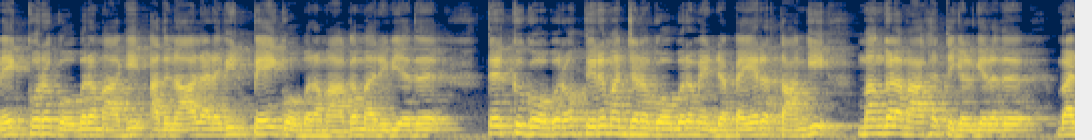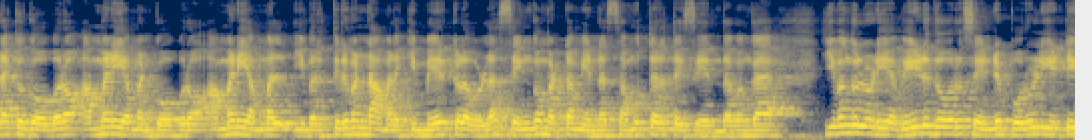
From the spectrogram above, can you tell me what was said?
மேற்குற கோபுரமாகி அது நாளடைவில் பேய் கோபுரமாக மருவியது. தெற்கு கோபுரம் திருமஞ்சன கோபுரம் என்ற பெயரை தாங்கி மங்களமாக திகழ்கிறது. வடக்கு கோபுரம் அம்மணியம்மன் கோபுரம் அம்மணியம்மல் இவர் திருவண்ணாமலைக்கு மேற்கில் உள்ள செங்கமட்டம் என்ற சமுத்திரத்தை சேர்ந்தவங்க. இவங்களுடைய வீடுதோறும் சென்று பொருள் ஈட்டி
